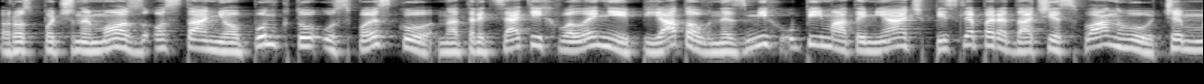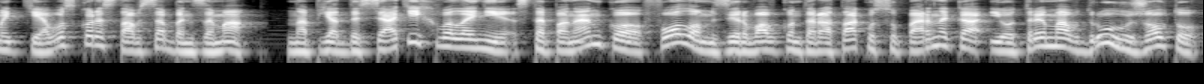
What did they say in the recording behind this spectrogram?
Розпочнемо з останнього пункту у списку. На 30-й хвилині П'ятов не зміг упіймати м'яч після передачі з флангу, чим миттєво скористався Бензема. На 50-й хвилині Степаненко фолом зірвав контратаку суперника і отримав другу жовту.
